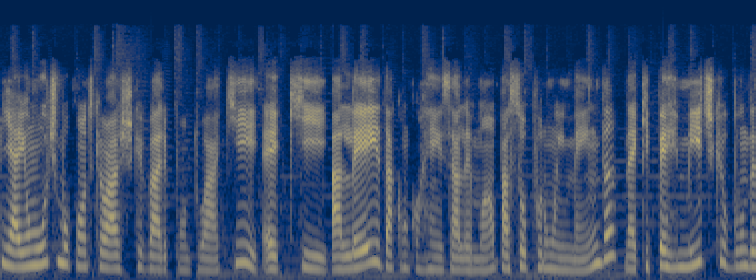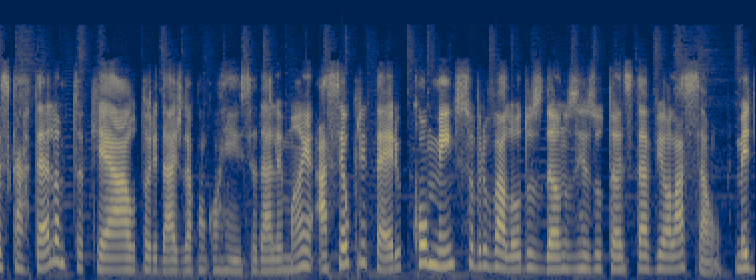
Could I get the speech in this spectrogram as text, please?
E aí um último ponto que eu acho que vale pontuar aqui é que a lei da concorrência alemã passou por uma emenda, né, que permite que o Bundeskartellamt, que é a autoridade da concorrência da Alemanha, a seu critério, comente sobre o valor dos danos resultantes da violação, mediante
